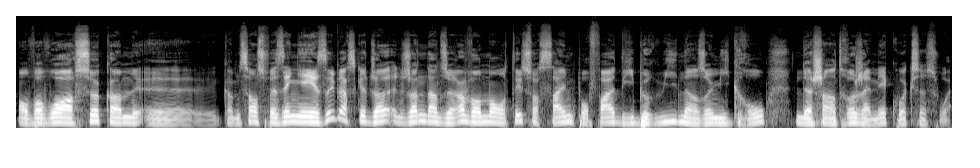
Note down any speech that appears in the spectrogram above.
on va voir ça comme, euh, comme si on se faisait niaiser parce que John, John Dandurand va monter sur scène pour faire des bruits dans un micro, ne chantera jamais quoi que ce soit.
